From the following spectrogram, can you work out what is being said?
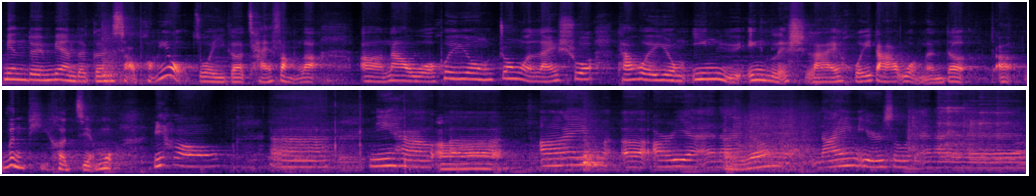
面对面的跟小朋友做一个采访了啊。那我会用中文来说，她会用英语 English 来回答我们的啊问题和节目。你好，啊，你好啊 uh, Arya and Arya. I'm nine years old and I'm in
